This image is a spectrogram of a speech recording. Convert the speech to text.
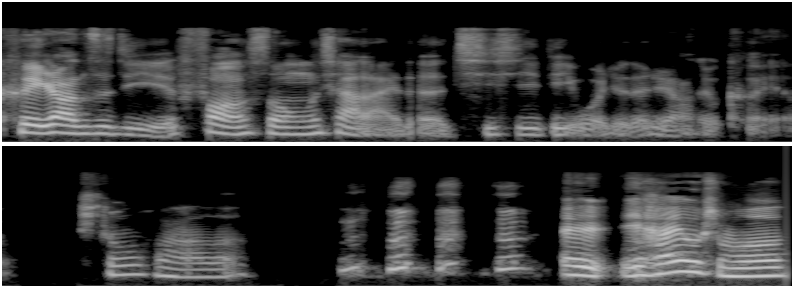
可以让自己放松下来的栖息地，我觉得这样就可以了。升华了。哎，你还有什么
